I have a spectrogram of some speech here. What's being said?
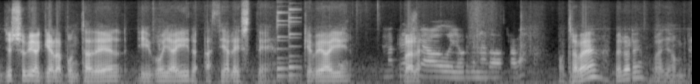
Yo subí aquí a la punta de él y voy a ir hacia el este. Que veo ahí. me ha Vale. el ordenador otra vez. ¿Otra vez, Veloren? Vaya hombre.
